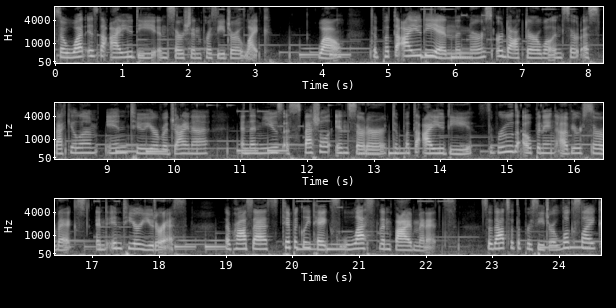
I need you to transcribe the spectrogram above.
So, what is the IUD insertion procedure like? Well, to put the IUD in, the nurse or doctor will insert a speculum into your vagina and then use a special inserter to put the IUD through the opening of your cervix and into your uterus. The process typically takes less than five minutes. So that's what the procedure looks like,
